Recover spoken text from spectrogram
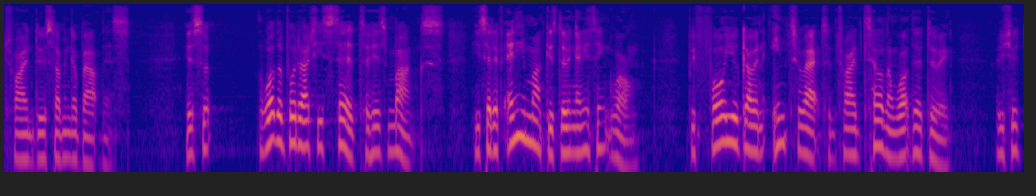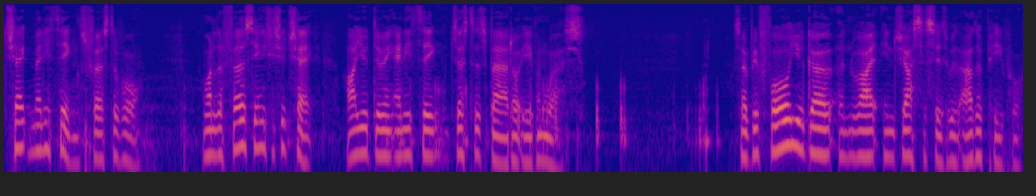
try and do something about this. It's a, what the Buddha actually said to his monks. He said, if any monk is doing anything wrong, before you go and interact and try and tell them what they're doing, you should check many things first of all. One of the first things you should check are you doing anything just as bad or even worse? So before you go and write injustices with other people,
